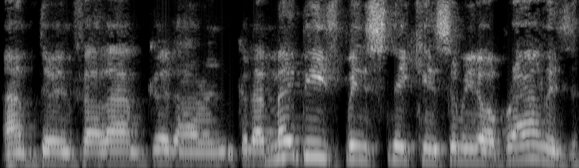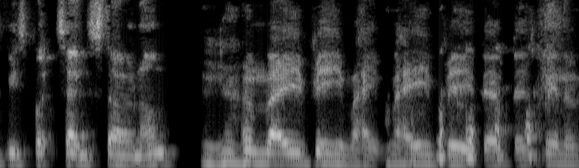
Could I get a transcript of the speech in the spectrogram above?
I'm doing, fella. I'm good, Aaron. Good. Maybe he's been sneaking some of your brownies if he's put ten stone on. maybe, mate. Maybe there, has been a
